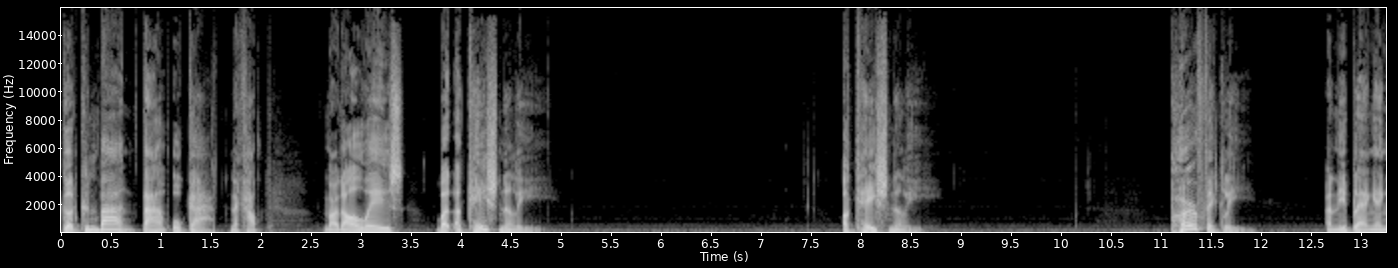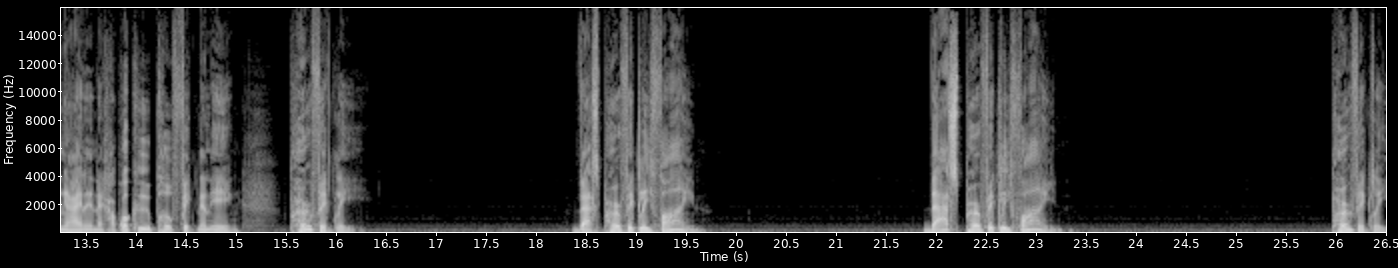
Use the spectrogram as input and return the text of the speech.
เกิดขึ้นบ้างตามโอกาสนะครับ not always but occasionally occasionally perfectly อันนี้แปลง่ายๆเลยนะครับ ก็คือ perfect นั่นเอง perfectly that's perfectly fine that's perfectly fine perfectly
